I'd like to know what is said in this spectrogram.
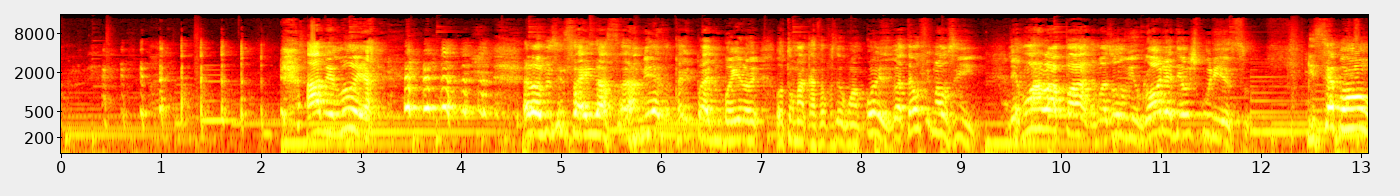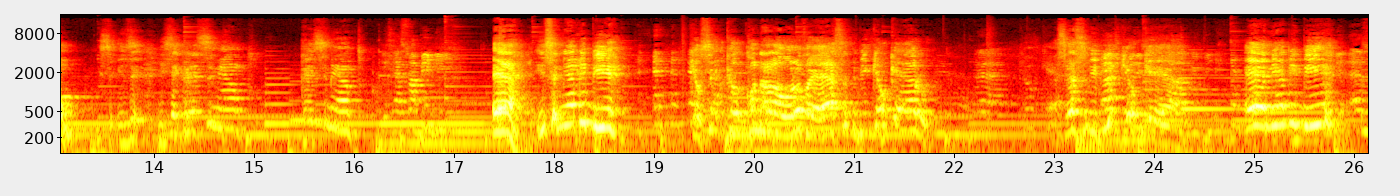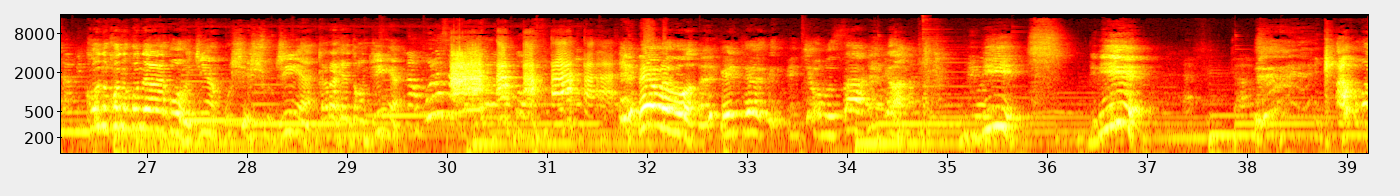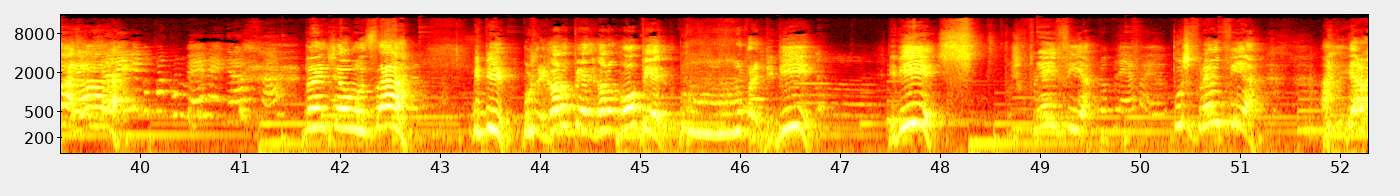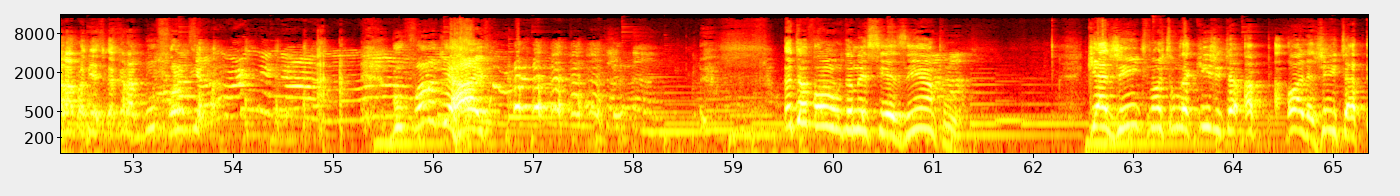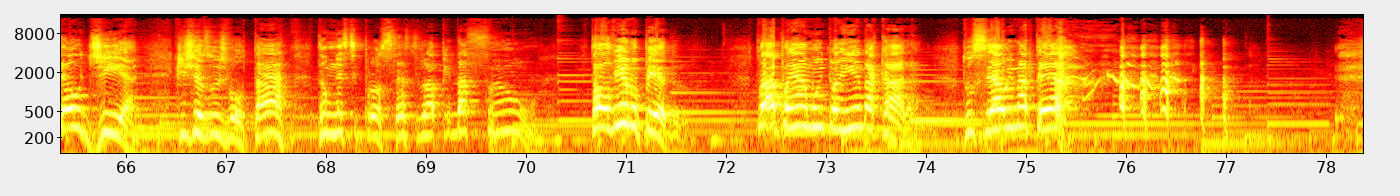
Aleluia! Ela viu você sair da, da mesa para ir para ir no banheiro ou tomar café, fazer alguma coisa, viu até o finalzinho. Levou uma lapada, mas ouviu. Glória a Deus por isso. Isso é bom. Isso, isso é- isso é crescimento. Crescimento. Isso é sua Bibi. É, isso é minha Bibi. Que eu que eu- quando ela orou, eu falei, é essa Bibi que eu quero. Essa é essa Bibi que eu quero. É minha Bibi. É. Quando, quando, quando ela era gordinha, bochechudinha, cara redondinha. Não, pula essa agora. Lembra, amor? Que a gente, a gente ia almoçar, aquela Bibi, Bibi, camarada. Né? Engraçado. Não a gente ia almoçar. Bibi, agora o Pedro, agora igual o Pedro. Eu falei, Bibi, Bibi, puxa o freio, fia. Puxa o freio, fia. Aí ela lá pra mim, assim, com aquela bufando de, bufando de raiva. Eu tô falando, dando esse exemplo, que a gente, nós estamos aqui, gente, a- a- olha, gente, até o dia que Jesus voltar, estamos nesse processo de lapidação. Tá ouvindo, Pedro? Tu vai apanhar muito ainda, cara. Do céu e na terra.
